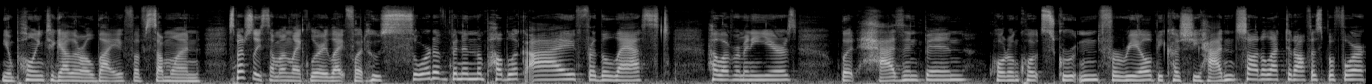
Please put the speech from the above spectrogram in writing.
you know, pulling together a life of someone, especially someone like Lori Lightfoot, who's sort of been in the public eye for the last however many years, but hasn't been quote unquote scrutined for real because she hadn't sought elected office before.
